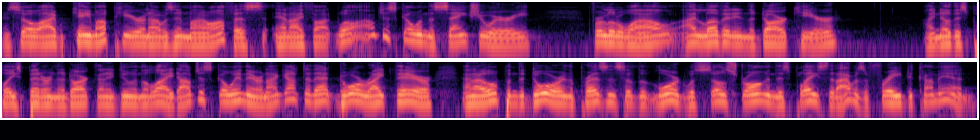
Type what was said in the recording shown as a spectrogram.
and so I came up here and I was in my office and I thought, well, I'll just go in the sanctuary for a little while. I love it in the dark here. I know this place better in the dark than I do in the light. I'll just go in there. And I got to that door right there and I opened the door, and the presence of the Lord was so strong in this place that I was afraid to come in.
